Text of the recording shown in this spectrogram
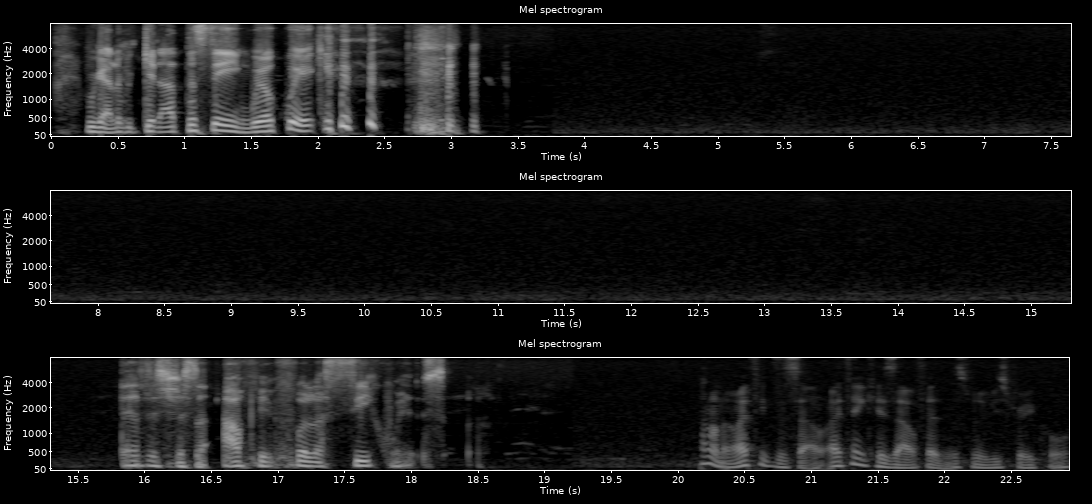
we got to get out the scene real quick. That is just an outfit full of sequins. I don't know. I think this out. I think his outfit in this movie is pretty cool.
